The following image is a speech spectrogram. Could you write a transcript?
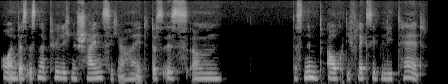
Und das ist natürlich eine Scheinsicherheit. Das ist, ähm, das nimmt auch die Flexibilität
